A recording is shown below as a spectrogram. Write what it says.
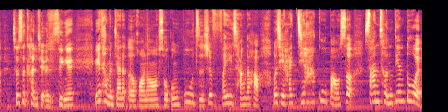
就是看起来很新哎。因为他们家的耳环哦，手工不只是非常的好，而且还加固保色，三层电镀哎，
